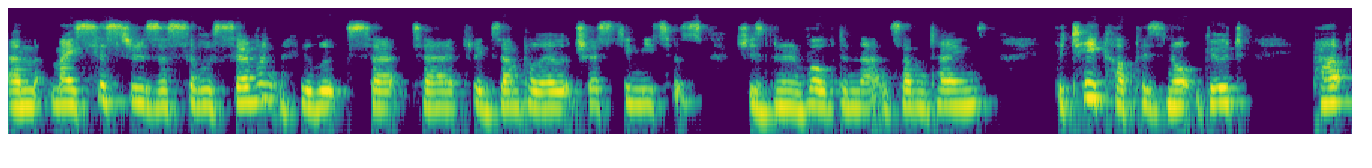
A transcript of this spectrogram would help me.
Um, my sister is a civil servant who looks at, uh, for example, electricity meters. She's been involved in that sometimes. The take up is not good. Perhaps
